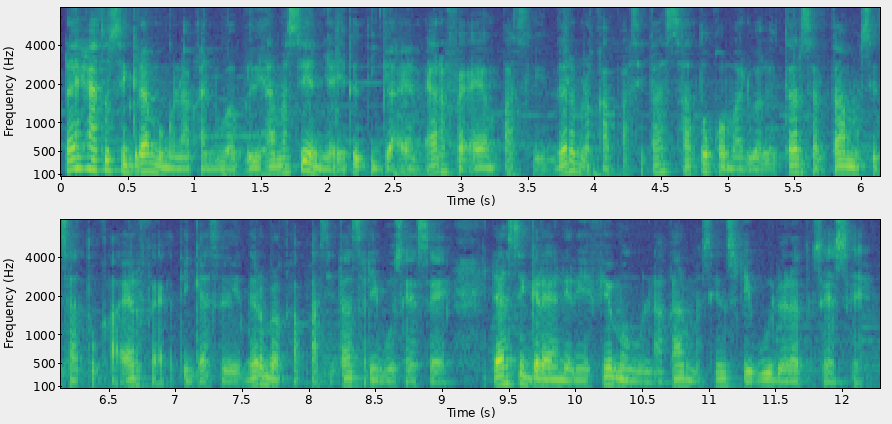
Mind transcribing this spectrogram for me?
Daihatsu Sigra menggunakan dua pilihan mesin yaitu 3NR VE 4 silinder berkapasitas 1,2 liter serta mesin 1KR VE 3 silinder berkapasitas 1000 cc dan Sigra yang direview menggunakan mesin 1200 cc.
